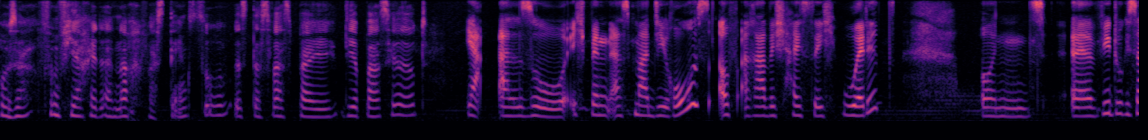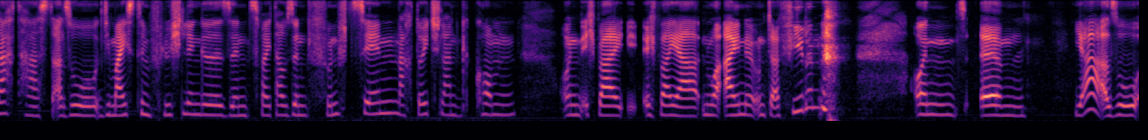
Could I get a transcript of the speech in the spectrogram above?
Rosa, fünf Jahre danach, was denkst du, ist das, was bei dir passiert? Ja, also ich bin erstmal die Rose, auf Arabisch heiße ich Wedit. Und äh, wie du gesagt hast, also die meisten Flüchtlinge sind 2015 nach Deutschland gekommen und ich war, ich war ja nur eine unter vielen. Und ähm, ja, also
